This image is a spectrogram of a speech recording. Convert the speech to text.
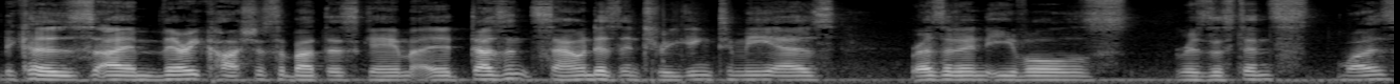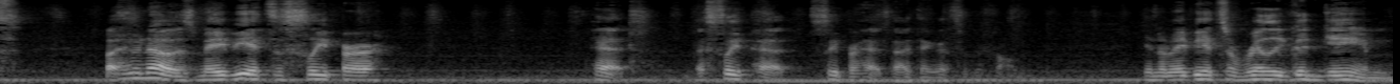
Because I'm very cautious about this game. It doesn't sound as intriguing to me as Resident Evil's Resistance was. But who knows? Maybe it's a sleeper hit. A sleep hit. Sleeper hit, I think that's what they're called. You know, maybe it's a really good game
